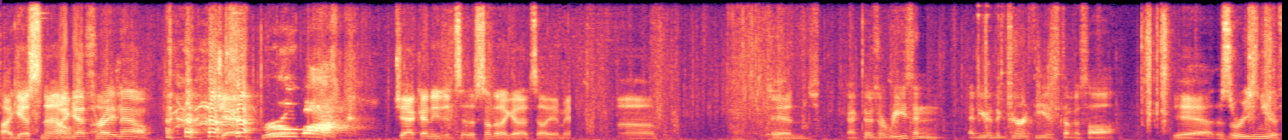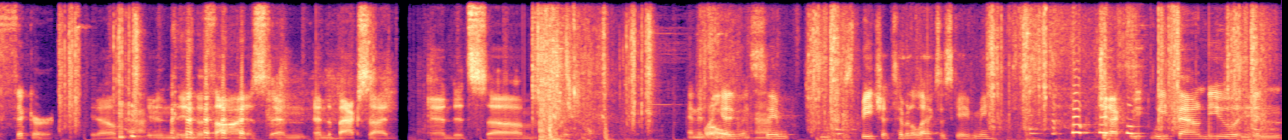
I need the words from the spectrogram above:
I guess now. I guess Uh, right now. Jack, Brewbach. Jack, I need to. T- there's something I gotta tell you, man. Um, and Jack, There's a reason that you're the girthiest of us all. yeah, there's a reason you're thicker. You know, in in the thighs and and the backside, and it's um. And it's Well- Getting the uh, same speech that Tim and Alexis gave me. Jack, we, we found you in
